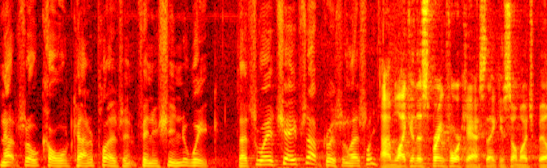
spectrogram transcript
not so cold, kind of pleasant finishing the week. That's the way it shapes up, Chris and Leslie. I'm liking the spring forecast. Thank you so much, Bill.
